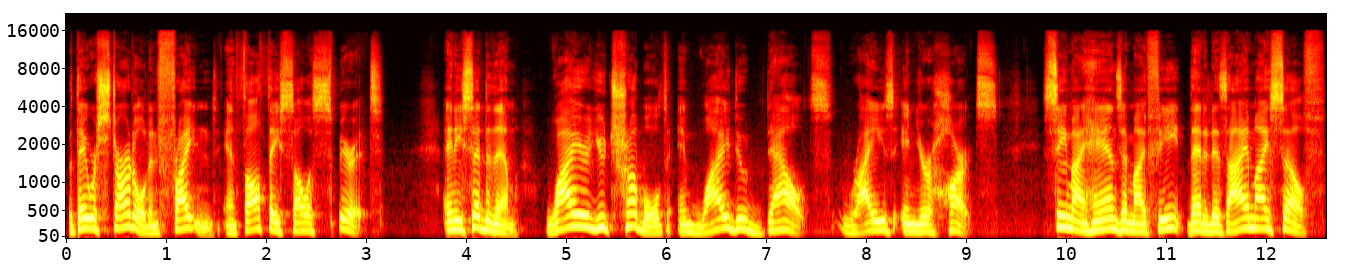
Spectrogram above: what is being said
But they were startled and frightened and thought they saw a spirit. And he said to them, Why are you troubled and why do doubts rise in your hearts? See my hands and my feet, that it is I myself.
